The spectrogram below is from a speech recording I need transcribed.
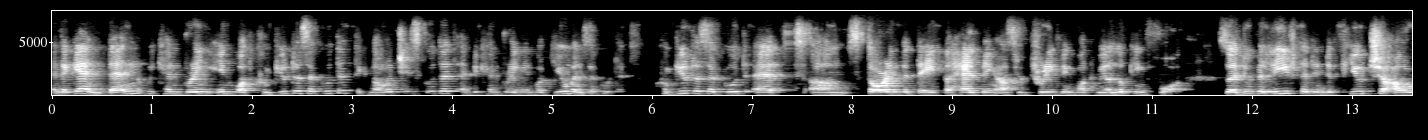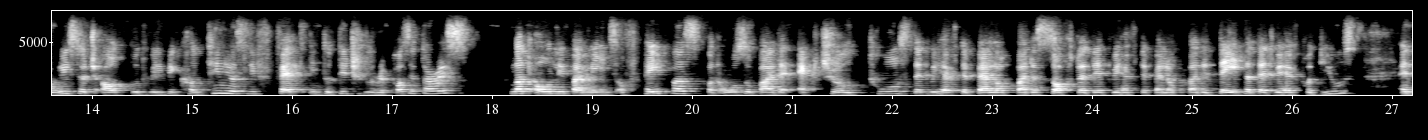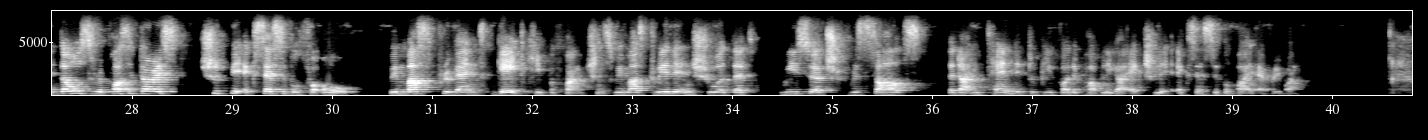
And again, then we can bring in what computers are good at, technology is good at, and we can bring in what humans are good at. Computers are good at um, storing the data, helping us retrieving what we are looking for. So I do believe that in the future, our research output will be continuously fed into digital repositories, not only by means of papers, but also by the actual tools that we have developed, by the software that we have developed, by the data that we have produced. And those repositories should be accessible for all. We must prevent gatekeeper functions. We must really ensure that research results that are intended to be for the public are actually accessible by everyone.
